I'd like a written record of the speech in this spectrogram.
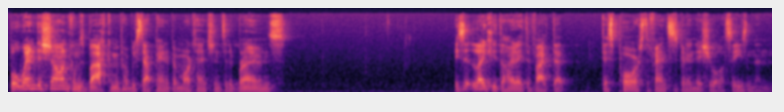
But when Deshaun comes back and we probably start paying a bit more attention to the Browns, is it likely to highlight the fact that this porous defense has been an issue all season and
